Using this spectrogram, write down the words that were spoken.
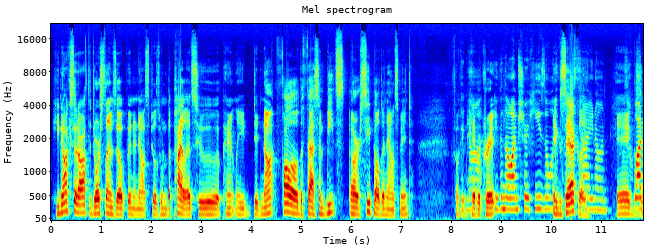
He knocks it off, the door slams open, and out spills one of the pilots, who apparently did not follow the fasten beats or seatbelt announcement. Fucking Not- hypocrite. Even though I'm sure he's the one Exactly. put the sign on. Exactly. Watch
